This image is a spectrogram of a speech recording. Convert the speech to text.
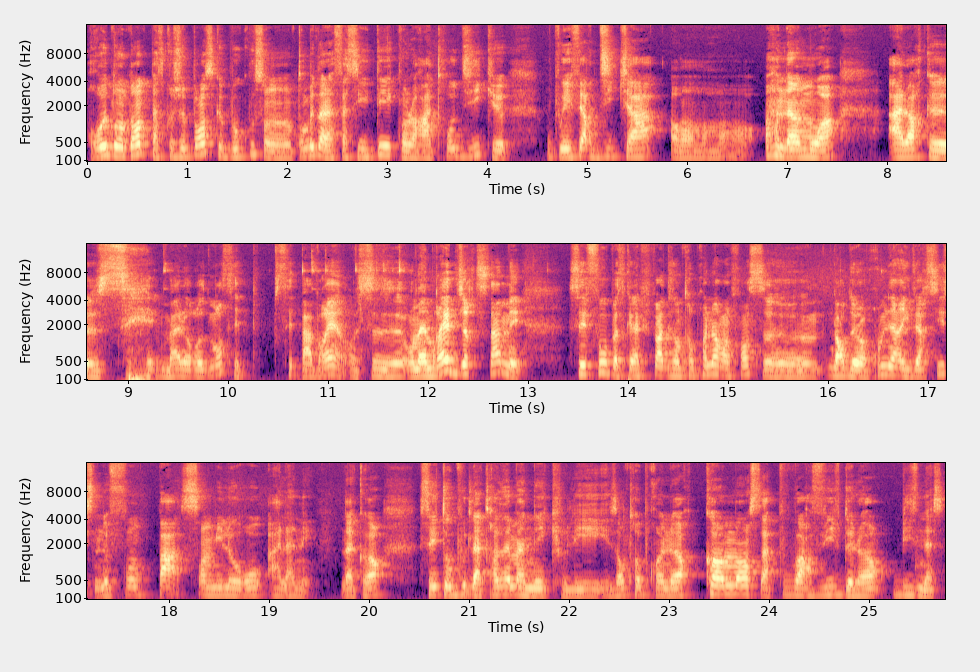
redondantes parce que je pense que beaucoup sont tombés dans la facilité et qu'on leur a trop dit que vous pouvez faire 10 cas en, un mois alors que malheureusement c'est c'est pas vrai. On aimerait dire ça, mais c'est faux parce que la plupart des entrepreneurs en France, euh, lors de leur premier exercice, ne font pas 100 000 euros à l'année. D'accord? C'est au bout de la troisième année que les entrepreneurs commencent à pouvoir vivre de leur business.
